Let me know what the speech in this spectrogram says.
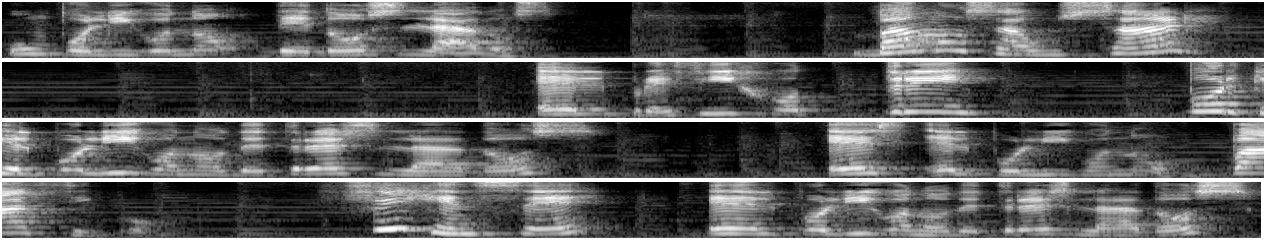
un polígono de dos lados. Vamos a usar el prefijo tri porque el polígono de tres lados es el polígono básico. Fíjense, el polígono de tres lados,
